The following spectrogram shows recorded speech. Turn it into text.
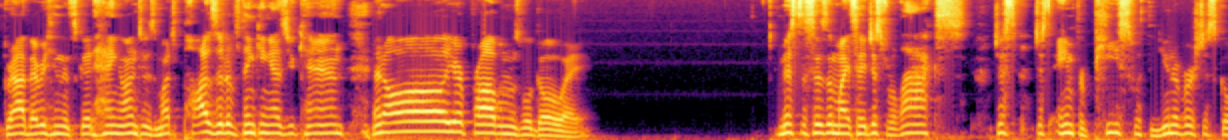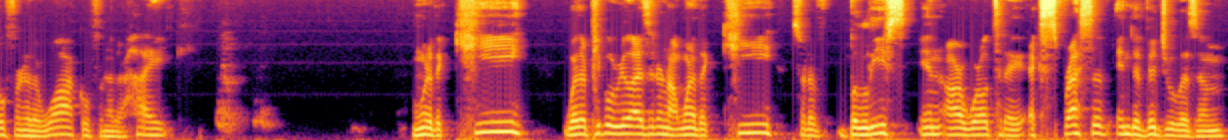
Grab everything that's good, hang on to as much positive thinking as you can, and all your problems will go away. Mysticism might say just relax, just, just aim for peace with the universe, just go for another walk, go for another hike. And one of the key, whether people realize it or not, one of the key sort of beliefs in our world today, expressive individualism,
